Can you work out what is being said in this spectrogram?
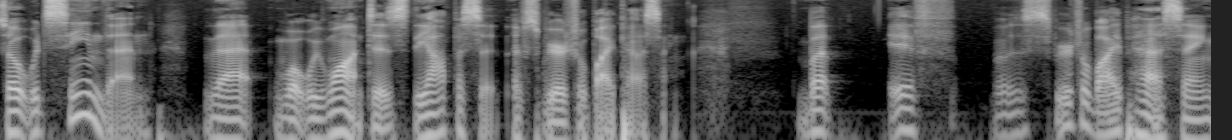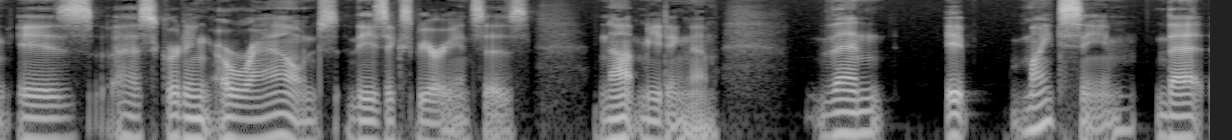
So it would seem then that what we want is the opposite of spiritual bypassing. But if spiritual bypassing is uh, skirting around these experiences, not meeting them, then it might seem that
